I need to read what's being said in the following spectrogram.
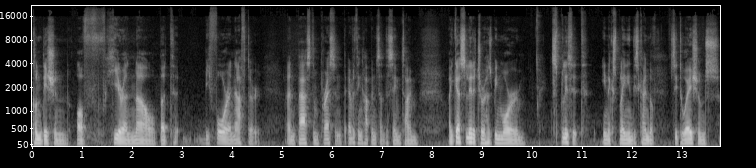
condition of here and now, but before and after and past and present. Everything happens at the same time. I guess literature has been more explicit in explaining these kind of situations.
